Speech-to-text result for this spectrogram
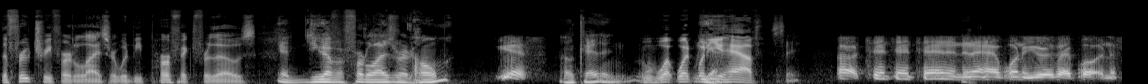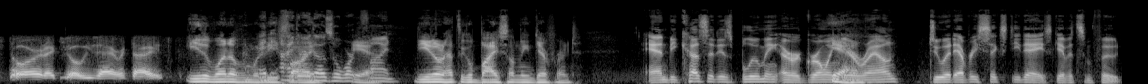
the fruit tree fertilizer would be perfect for those. Yeah, do you have a fertilizer at home? Yes. Okay, then What what what do you have? Uh, 10, 10, 10, and then I have one of yours I bought in the store that you always advertise. Either one of them would Any- be either of fine. those will work fine. You don't have to go buy something different. And because it is blooming or growing Yeah. year round, do it every 60 days. Give it some food.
